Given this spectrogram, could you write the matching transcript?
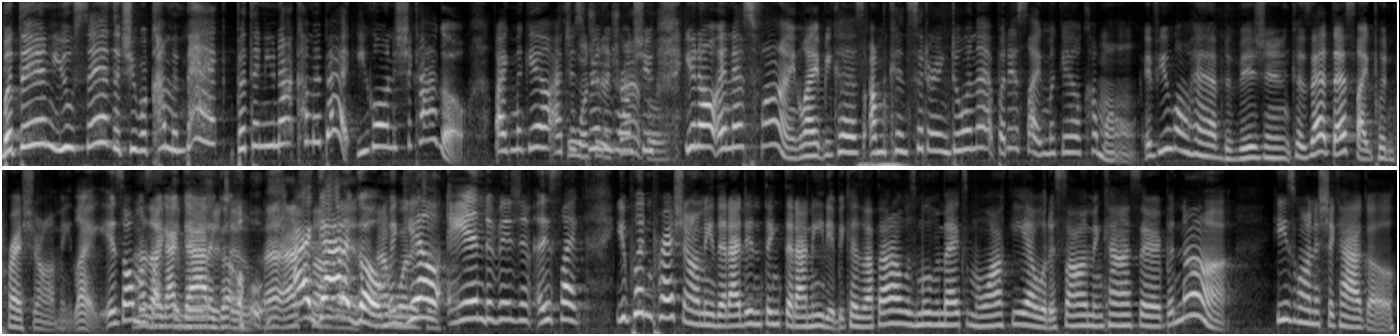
But then you said that you were coming back, but then you're not coming back. You going to Chicago. Like Miguel, I just want you really want you, you know, and that's fine. Like because I'm considering doing that, but it's like Miguel, come on. If you gonna have DVSN, because that that's like putting pressure on me. Like it's almost like like, I gotta go. too. I- I I, gotta that. go. I Miguel and DVSN. It's like you putting pressure on me that I didn't think that I needed because I thought I was moving back to Milwaukee. I would have saw him in concert, but nah, he's going to Chicago.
